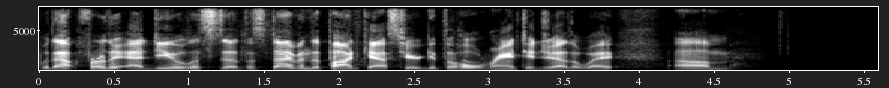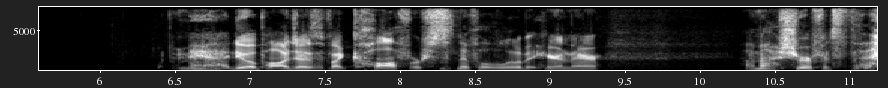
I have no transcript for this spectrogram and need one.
without further ado, let's uh, let's dive into the podcast here. Get the whole rantage out of the way. Um, man, I do apologize if I cough or sniffle a little bit here and there. I'm not sure if it's the,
